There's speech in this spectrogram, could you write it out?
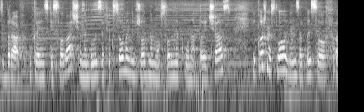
збирав українські слова, що не були зафіксовані в жодному словнику на той час. І кожне слово він записував е,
